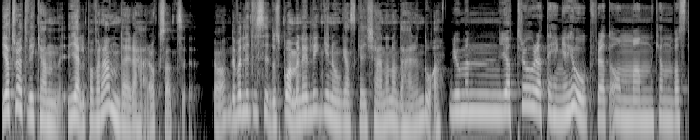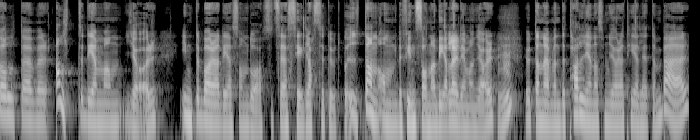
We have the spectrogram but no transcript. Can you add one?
jag tror att vi kan hjälpa varandra i det här också. Att, ja, det var lite sidospår, men det ligger nog ganska i kärnan av det här ändå. Jo, men jag tror att det hänger ihop. För att om man kan vara stolt över allt det man gör, inte bara det som då så att säga ser glassigt ut på ytan, om det finns sådana delar i det man gör, utan även detaljerna som gör att helheten bär,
